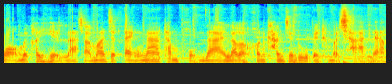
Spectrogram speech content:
มองไม่ค่อยเห็นแล้ว สามารถจะแต่งหน้าทำผมได้ แล้วก็ค่อนข้างจะดูเป็นธรรมชาติแล้ว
